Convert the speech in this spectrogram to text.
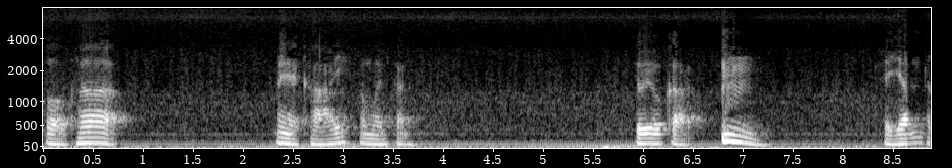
พ่อค้าแม่ขายก็เหมือนกันโดยโอกาสขยันท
